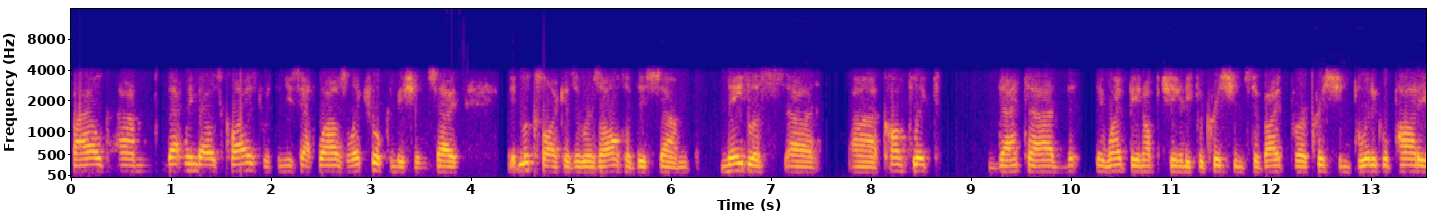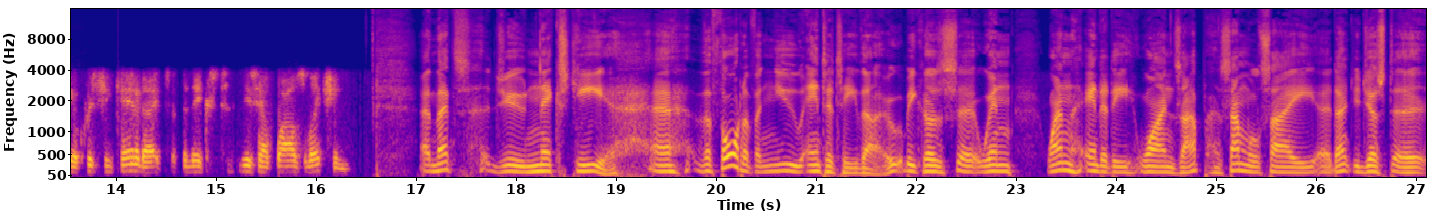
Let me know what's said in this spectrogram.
failed um, that window is closed with the New South Wales Electoral Commission. So it looks like as a result of this um, needless conflict, that, uh, there won't be an opportunity for Christians to vote for a Christian political party or Christian candidates at the next New South Wales election. And that's due next year. Uh, the thought of a new entity, though, because uh, when one entity winds up, some will say, uh, don't you just uh,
